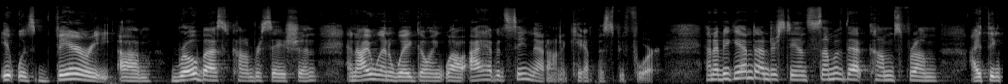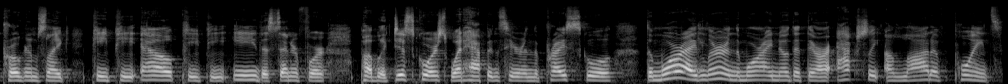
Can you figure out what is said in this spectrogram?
It was very um, robust conversation, and I went away going, wow, I haven't seen that on a campus before. And I began to understand some of that comes from, I think, programs like PPL, PPE, the Center for Public Discourse, what happens here in the Price School. The more I learn, the more I know that there are actually a lot of points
